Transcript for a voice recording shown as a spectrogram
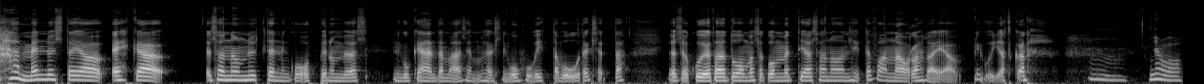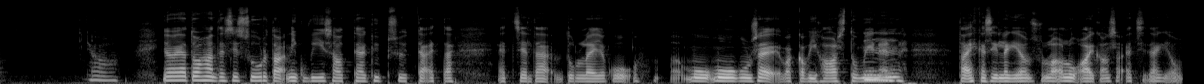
hämmennystä ja ehkä se on nyt niin kuin oppinut myös niin kuin kääntämään semmoiseksi niin huvittavuudeksi, että jos joku jotain tuomassa kommenttia sanoo, niin sitten vaan naurahdan ja niin kuin jatkan. Mm, joo, Joo. Joo, ja tuohan te siis suurta niin kuin viisautta ja kypsyyttä, että, että sieltä tulee joku muu, muu kuin se vaikka vihastuminen, mm. tai ehkä silläkin on sulla ollut aikansa, että sitäkin on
